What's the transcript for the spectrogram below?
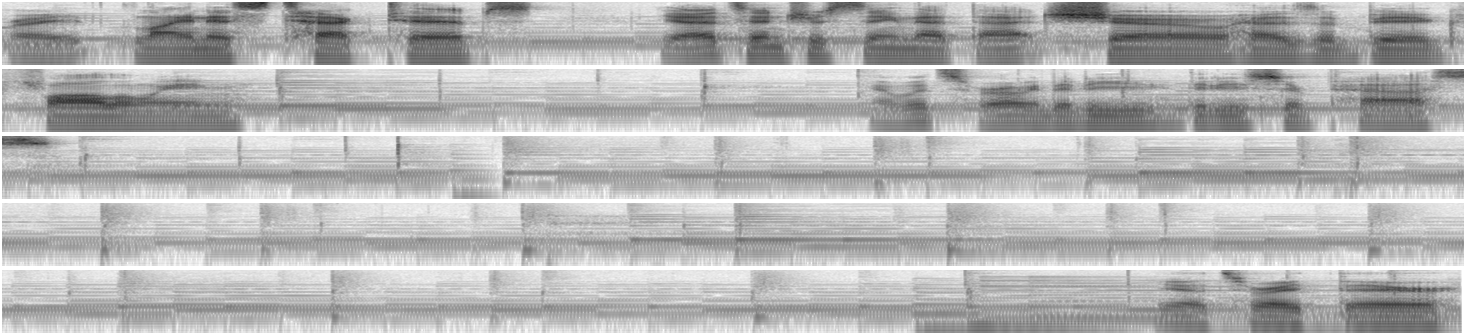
right? Linus Tech Tips. Yeah, it's interesting that that show has a big following. Yeah, what's wrong? Did he did he surpass? Yeah, it's right there,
